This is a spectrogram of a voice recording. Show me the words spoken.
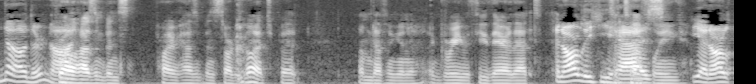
No, they're not. Crowell hasn't been probably hasn't been started much. But I'm definitely going to agree with you there. That in our league, he It's a tough has. league. Yeah, in our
